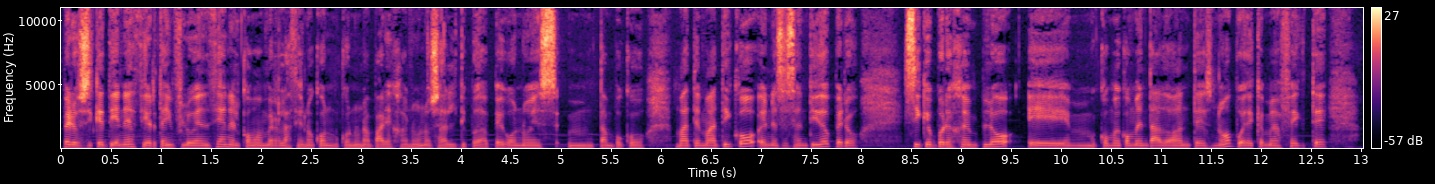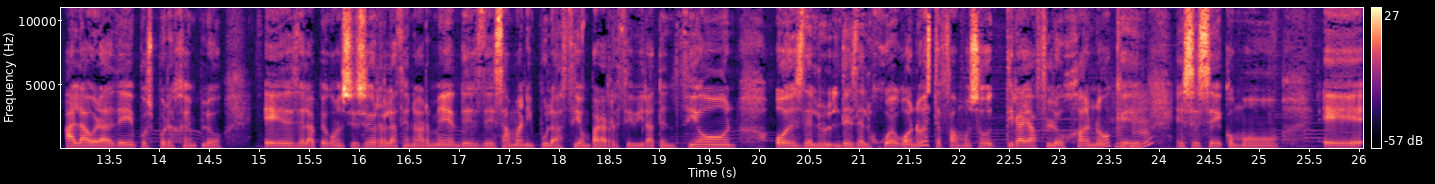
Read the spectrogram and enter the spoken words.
pero sí que tiene cierta influencia en el cómo me relaciono con, una pareja, ¿no? O sea, el tipo de apego no es mm, tampoco matemático en ese sentido, pero sí que, por ejemplo, em, como he comentado antes, ¿no? Puede que me afecte a la hora de, pues, por ejemplo, eh, desde el apego ansioso relacionarme desde esa manipulación para recibir atención o desde el, desde el juego, ¿no? Este famoso tira y afloja, ¿no? Que es ese como eh,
